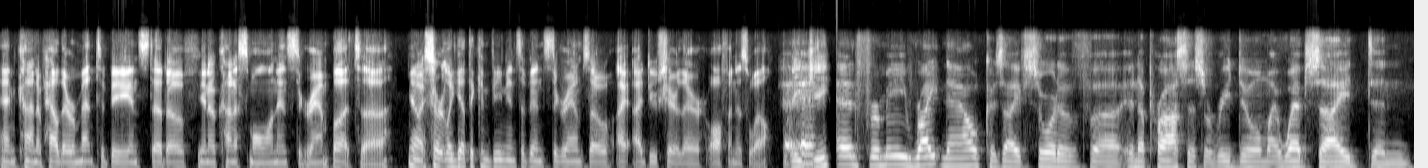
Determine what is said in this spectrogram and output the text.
and kind of how they were meant to be instead of you know kind of small on Instagram. But uh, you know I certainly get the convenience of Instagram, so I, I do share there often as well. And, and for me right now, because I've sort of uh, in a process of redoing my website and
